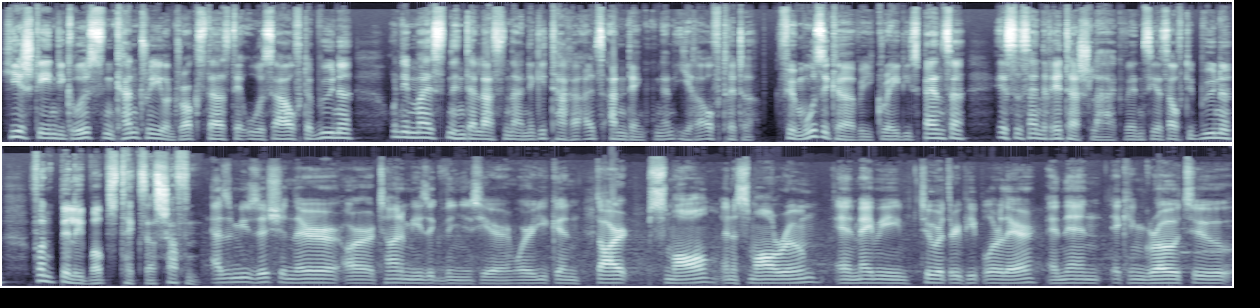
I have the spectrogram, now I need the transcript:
Hier stehen die größten Country- und Rockstars der USA auf der Bühne und die meisten hinterlassen eine Gitarre als Andenken an ihre Auftritte. Für Musiker wie Grady Spencer ist es ein Ritterschlag, wenn sie es auf die Bühne von Billy Bob's Texas schaffen. As a musician, there are a ton of music venues here where you can start small in a small room and maybe two or three people are there, and then it can grow to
